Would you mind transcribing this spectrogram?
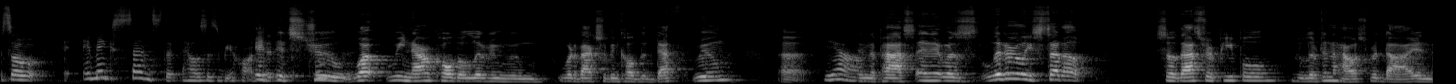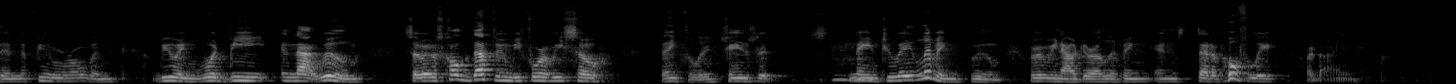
so it, it makes sense that houses would be haunted It, it's true. What we now call the living room would have actually been called the death room uh, yeah in the past, and it was literally set up so that's where people who lived in the house would die, and then the funeral and viewing would be in that room. So it was called the death room before we so thankfully changed its name to a living room, where we now do our living instead of hopefully our dying.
